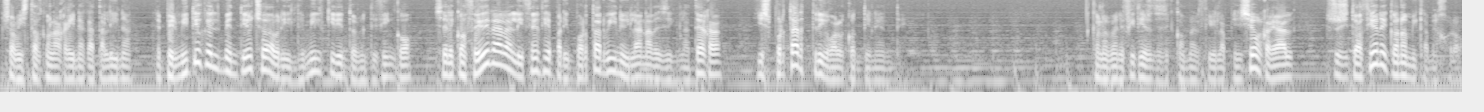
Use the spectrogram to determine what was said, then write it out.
Su amistad con la reina Catalina le permitió que el 28 de abril de 1525 se le concediera la licencia para importar vino y lana desde Inglaterra y exportar trigo al continente. Con los beneficios de ese comercio y la pensión real, su situación económica mejoró.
